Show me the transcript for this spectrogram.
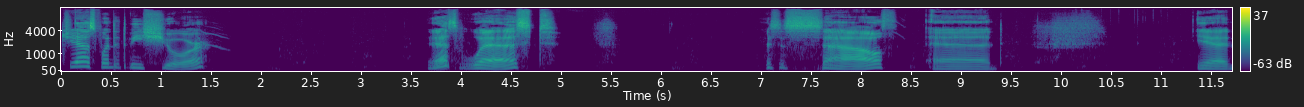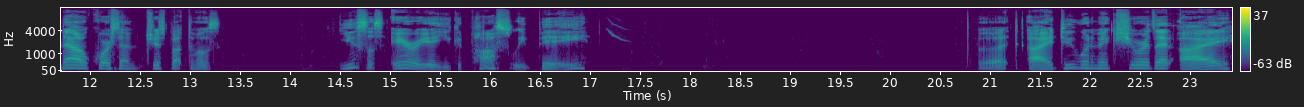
Just wanted to be sure. That's west. This is south. And yeah, now of course I'm just about the most useless area you could possibly be. But I do want to make sure that I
